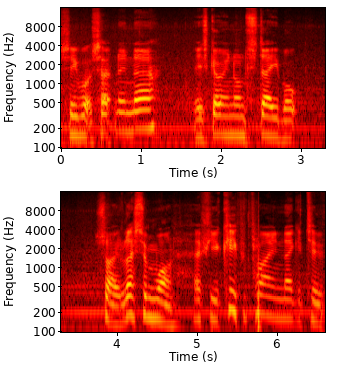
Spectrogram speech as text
see what's happening now it's going unstable so lesson one if you keep applying negative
